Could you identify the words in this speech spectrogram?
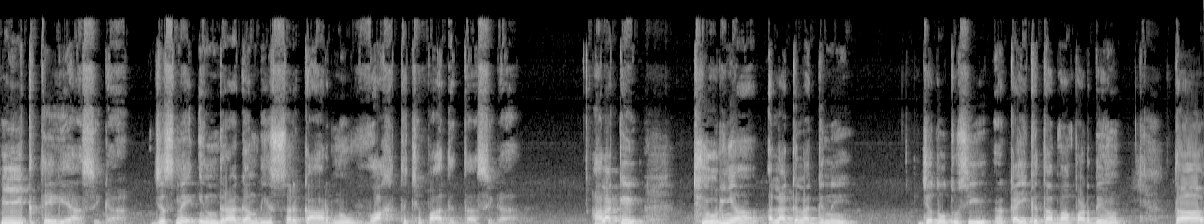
ਪੀਕ ਤੇ ਗਿਆ ਸੀਗਾ, ਜਿਸ ਨੇ ਇੰਦਰਾ ਗਾਂਧੀ ਸਰਕਾਰ ਨੂੰ ਵਕਤ ਚ ਪਾ ਦਿੱਤਾ ਸੀਗਾ। ਹਾਲਾਂਕਿ ਥਿਊਰੀਆਂ ਅਲੱਗ-ਅਲੱਗ ਨੇ। ਜਦੋਂ ਤੁਸੀਂ ਕਈ ਕਿਤਾਬਾਂ ਪੜ੍ਹਦੇ ਹੋ, ਤਾਂ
